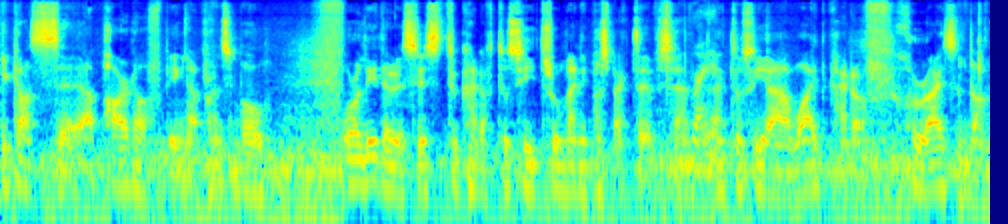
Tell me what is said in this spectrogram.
because uh, a part of being a principal or a leader is, is to kind of to see through many perspectives and, Right. and to see a wide kind of horizon done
